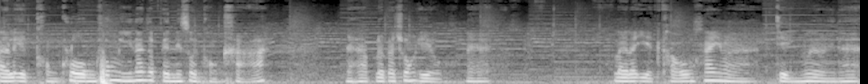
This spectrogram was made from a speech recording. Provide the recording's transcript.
รายละเอียดของโครงช่วงนี้น่าจะเป็นในส่วนของขานะครับ แล้วก็ช่วงเอวนะฮะรายละเอียดเขาให้มาเจ๋งเลยนะฮะ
